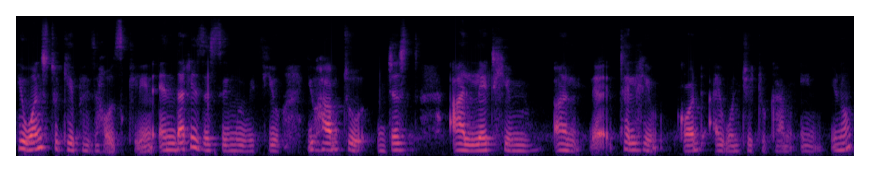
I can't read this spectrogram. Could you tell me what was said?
he wants to keep his house clean and that is the same way with you. You have to just I'll let him, I'll uh, tell him, God, I want you to come in, you know,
